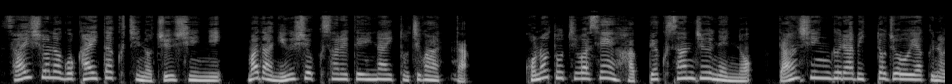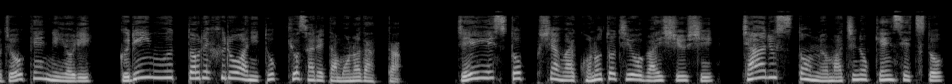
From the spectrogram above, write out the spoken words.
最初の5開拓地の中心に、まだ入植されていない土地があった。この土地は1830年のダンシングラビット条約の条件により、グリーンウッドレフロアに特許されたものだった。JS トップ社がこの土地を買収し、チャールストンの町の建設と、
